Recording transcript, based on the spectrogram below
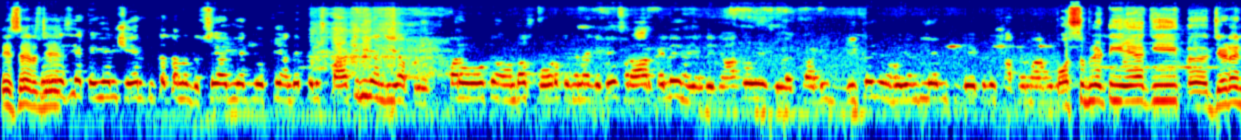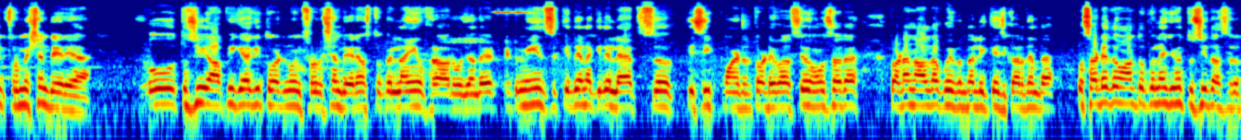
ਤੇ ਸਰ ਜੇ ਅਸੀਂ ਇਹ ਕਈ ਵਾਰੀ ਸ਼ੇਅਰ ਕੀਤਾ ਤੁਹਾਨੂੰ ਦੱਸਿਆ ਵੀ ਹੈ ਕਿ ਉੱਥੇ ਆਂਦੇ ਪੁਲਿਸ ਪਾਰਟੀ ਵੀ ਜਾਂਦੀ ਹੈ ਆਪਣੀ ਪਰ ਉਹ ਤੇ ਔਨ ਦਾ ਸਪੋਰਟ ਕਿਤੇ ਨਾ ਕਿਤੇ ਫਰਾਰ ਪਹਿਲਾਂ ਹੀ ਹੋ ਜਾਂਦੇ ਜਾਂ ਤਾਂ ਇਹ ਤੁਹਾਡੀ ਲੀਕੇਜ ਹੋ ਜਾਂਦੀ ਹੈ ਵੀ ਜੇ ਕਿਤੇ ਛਾਪੇ ਮਾਰਦੇ ਪੋਸਿਬਿਲਿਟੀ ਇਹ ਹੈ ਕਿ ਜਿਹੜਾ ਇਨਫੋਰਮੇਸ਼ਨ ਦੇ ਰਿਹਾ ਹੈ, ਉਹ ਤੁਸੀਂ ਆਪ ਹੀ ਕਿਹਾ ਕਿ ਤੁਹਾਨੂੰ ਇਨਫੋਰਮੇਸ਼ਨ ਦੇ ਰਹੇ ਹੋ ਉਸ ਤੋਂ ਪਹਿਲਾਂ ਹੀ ਉਹ ਫਰਾਰ ਹੋ ਜਾਂਦਾ ਇਟ ਮੀਨਸ ਕਿਤੇ ਨਾ ਕਿਤੇ ਲੈਪਸ ਕਿਸੇ ਪੁਆਇੰਟ ਤੇ ਤੁਹਾਡੇ ਵਾਸਤੇ ਹੋ ਸਕਦਾ। ਤੁਹਾਡਾ ਨਾਲ ਦਾ ਕੋਈ ਬੰਦਾ ਲੀਕੇਜ ਕਰ ਦਿੰਦਾ। ਉਹ ਸਾਡੇ ਤੋਂ ਆਉਣ ਤੋਂ ਪਹਿਲਾਂ ਜਿਵੇਂ ਤੁਸੀਂ ਦੱਸ ਰਹੇ ਹੋ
